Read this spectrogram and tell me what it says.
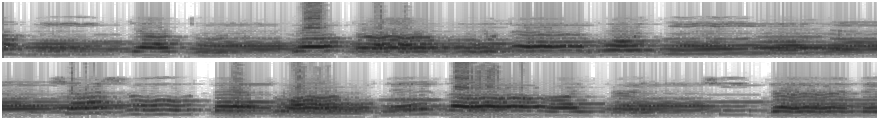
Doamne, aminte adus toată bună voire și ajută, Doamne, la ai tăi și dă-le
